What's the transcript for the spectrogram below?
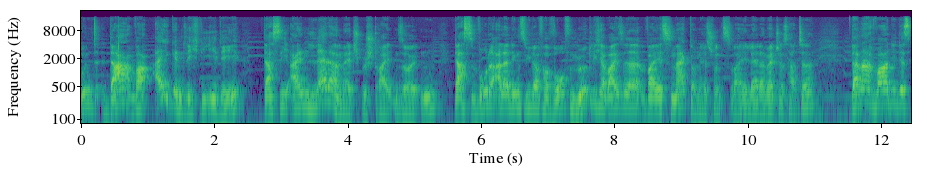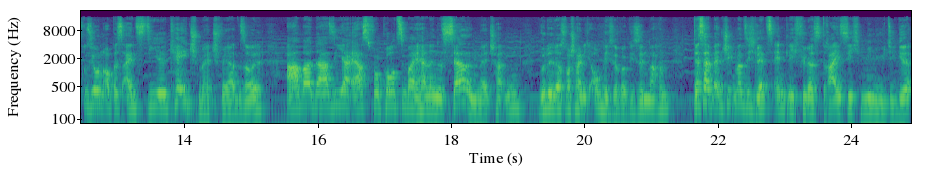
und da war eigentlich die Idee, dass sie ein Ladder-Match bestreiten sollten. Das wurde allerdings wieder verworfen, möglicherweise weil SmackDown jetzt schon zwei Ladder-Matches hatte. Danach war die Diskussion, ob es ein Steel Cage Match werden soll, aber da sie ja erst vor kurzem bei Hell in a Cell ein Match hatten, würde das wahrscheinlich auch nicht so wirklich Sinn machen. Deshalb entschied man sich letztendlich für das 30-minütige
